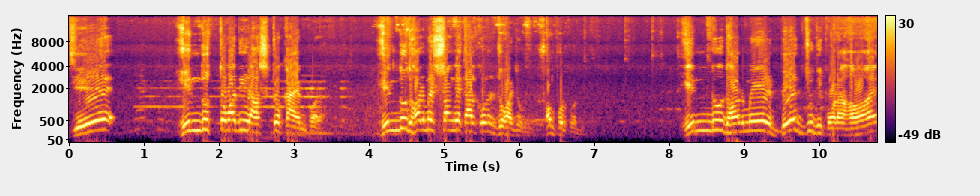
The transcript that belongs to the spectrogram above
যে হিন্দুত্ববাদী রাষ্ট্র কায়েম করা। হিন্দু ধর্মের সঙ্গে তার কোনো যোগাযোগ সম্পর্ক নেই। হিন্দু ধর্মের বেদ যদি পড়া হয়,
